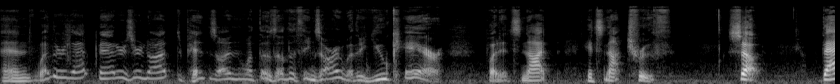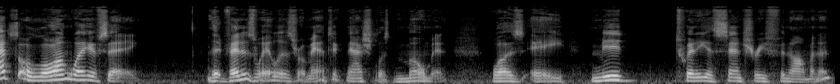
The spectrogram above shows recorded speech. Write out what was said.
And whether that matters or not depends on what those other things are and whether you care but it's not it's not truth. So that's a long way of saying that Venezuela's romantic nationalist moment was a mid 20th century phenomenon.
